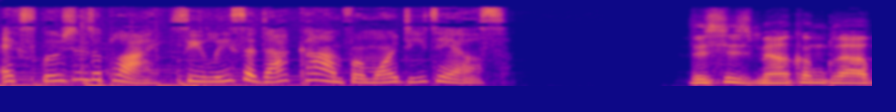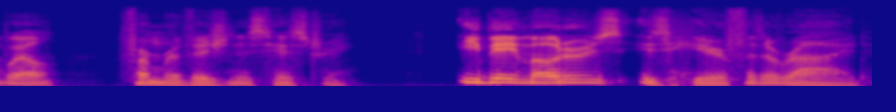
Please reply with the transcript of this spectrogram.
Exclusions apply. See leesa.com for more details. This is Malcolm Gladwell from Revisionist History. eBay Motors is here for the ride.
